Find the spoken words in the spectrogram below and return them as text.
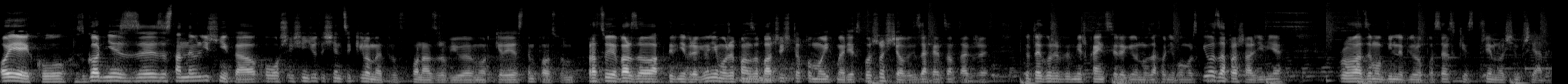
Ojejku, zgodnie z, ze stanem licznika, około 60 tysięcy kilometrów ponad zrobiłem, od kiedy jestem posłem. Pracuję bardzo aktywnie w regionie, może Pan zobaczyć to po moich mediach społecznościowych. Zachęcam także do tego, żeby mieszkańcy regionu zachodniopomorskiego zapraszali mnie. Prowadzę mobilne biuro poselskie, z przyjemnością przyjadę.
